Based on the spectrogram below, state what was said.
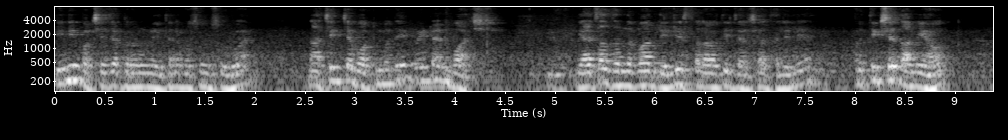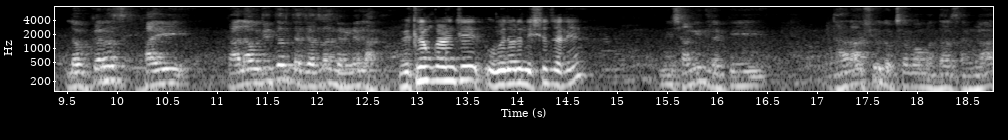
तिन्ही पक्षाच्या प्रमुख नेत्यांना बसून सुरू आहे. नाशिकच्या बाबतीमध्ये वेट अँड वॉच याच्या संदर्भात दिल्ली स्तरावरती चर्चा झालेली आहे. प्रतीक्षेत आम्ही आहोत. लवकरच काही कालावधीतच त्याच्यातला निर्णय लागेल. विक्रम कळांची उमेदवारी निश्चित झाली आहे? मी सांगितलं की धाराशिव लोकसभा मतदारसंघात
